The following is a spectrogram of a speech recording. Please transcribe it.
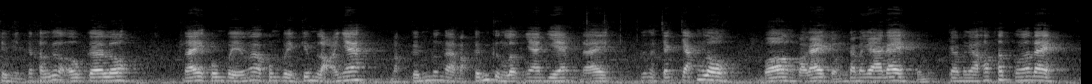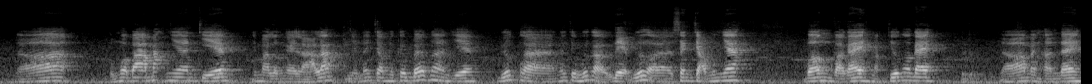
chung nhìn cái thứ rất là ok luôn đây, khung viền là khung viền kim loại nha. Mặt kính cũng là mặt kính cường lực nha anh chị em. Đây, rất là chắc chắn luôn. Vâng và đây, cụm camera đây. Cụm camera hot thích của nó đây. Đó, cũng là ba mắt nha anh chị em. Nhưng mà lần này lạ lắm, nhìn nó trong cái bếp đó anh chị em. Rất là, nói chung rất là đẹp, rất là sang trọng luôn nha. Vâng và đây, mặt trước nó đây. Đó, màn hình đây,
